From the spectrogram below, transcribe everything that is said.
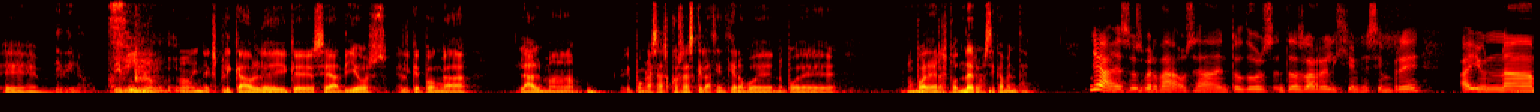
eh, Divino. divino, ¿no? inexplicable y que sea Dios el que ponga el alma, el que ponga esas cosas que la ciencia no puede, no puede, no puede responder, básicamente. Ya, eso es verdad. O sea, en, todos, en todas las religiones siempre hay una,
